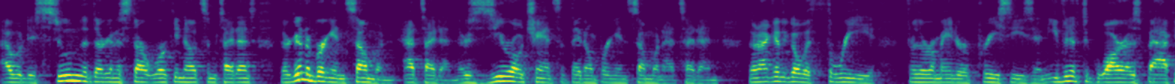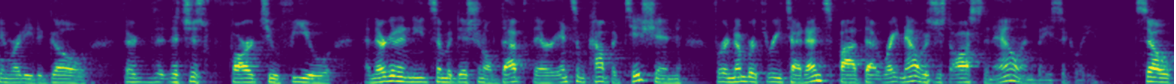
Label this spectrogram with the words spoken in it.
I would assume that they're going to start working out some tight ends. They're going to bring in someone at tight end. There's zero chance that they don't bring in someone at tight end. They're not going to go with three for the remainder of preseason. Even if is back and ready to go, that's just far too few. And they're going to need some additional depth there and some competition for a number three tight end spot that right now is just Austin Allen, basically. So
